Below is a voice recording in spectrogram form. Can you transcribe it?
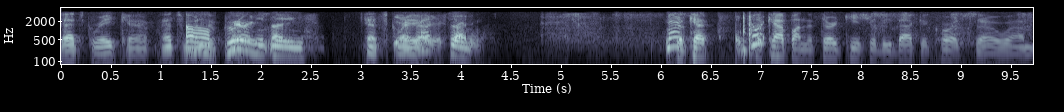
That's great, Cap. That's wonderful. Oh, wonderful. brilliant news. That's great. very Excellent. exciting. Now, So Cap, go- so Cap, on the third key, she'll be back at court. So um,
